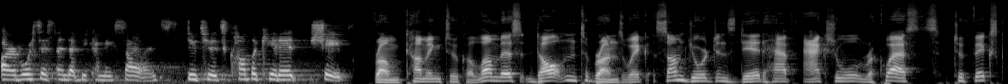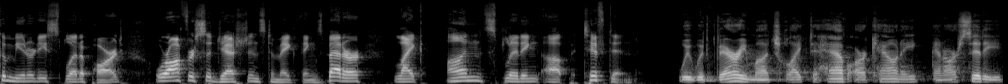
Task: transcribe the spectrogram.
our voices end up becoming silenced due to its complicated shape. from Cumming to Columbus, Dalton to Brunswick, some Georgians did have actual requests to fix communities split apart or offer suggestions to make things better, like unsplitting up Tifton. We would very much like to have our county and our city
